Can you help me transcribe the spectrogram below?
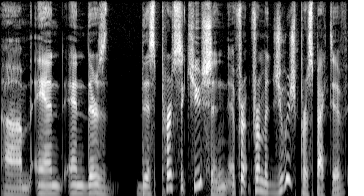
um, and and there's this persecution from from a Jewish perspective.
